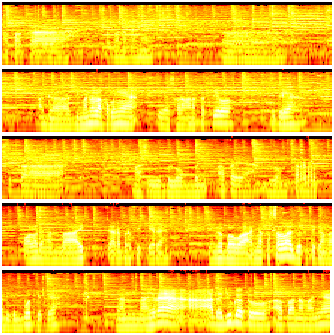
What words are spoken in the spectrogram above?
Apakah apa namanya uh, ada gimana lah pokoknya ya seorang anak kecil gitu ya suka masih belum ben, apa ya belum terpola dengan baik cara berpikirnya. Sehingga bawaannya kesel aja ketika nggak dijemput gitu ya. Dan akhirnya ada juga tuh apa namanya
